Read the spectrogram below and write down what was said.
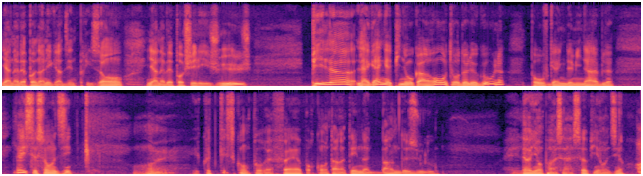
il n'y en avait pas dans les gardiens de prison, il n'y en avait pas chez les juges. Puis là, la gang à Pinot Caron autour de Legault, là, pauvre gang de minables, là, ils se sont dit Ouais, écoute, qu'est-ce qu'on pourrait faire pour contenter notre bande de Zoulous? Et là, ils ont pensé à ça, puis ils ont dit Oh,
